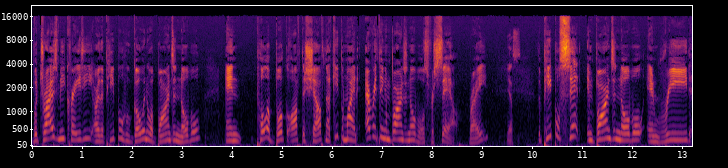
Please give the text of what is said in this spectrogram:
What drives me crazy are the people who go into a Barnes and Noble and pull a book off the shelf. Now keep in mind everything in Barnes and Noble is for sale, right? Yes. The people sit in Barnes and Noble and read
